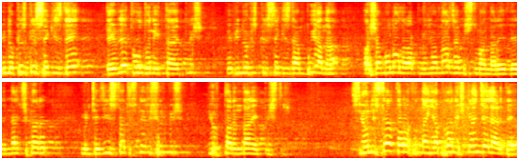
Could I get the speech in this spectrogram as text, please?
1948'de devlet olduğunu iddia etmiş ve 1948'den bu yana aşamalı olarak milyonlarca Müslümanları evlerinden çıkarıp mülteci statüsüne düşürmüş, yurtlarından etmiştir. Siyonistler tarafından yapılan işkencelerde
